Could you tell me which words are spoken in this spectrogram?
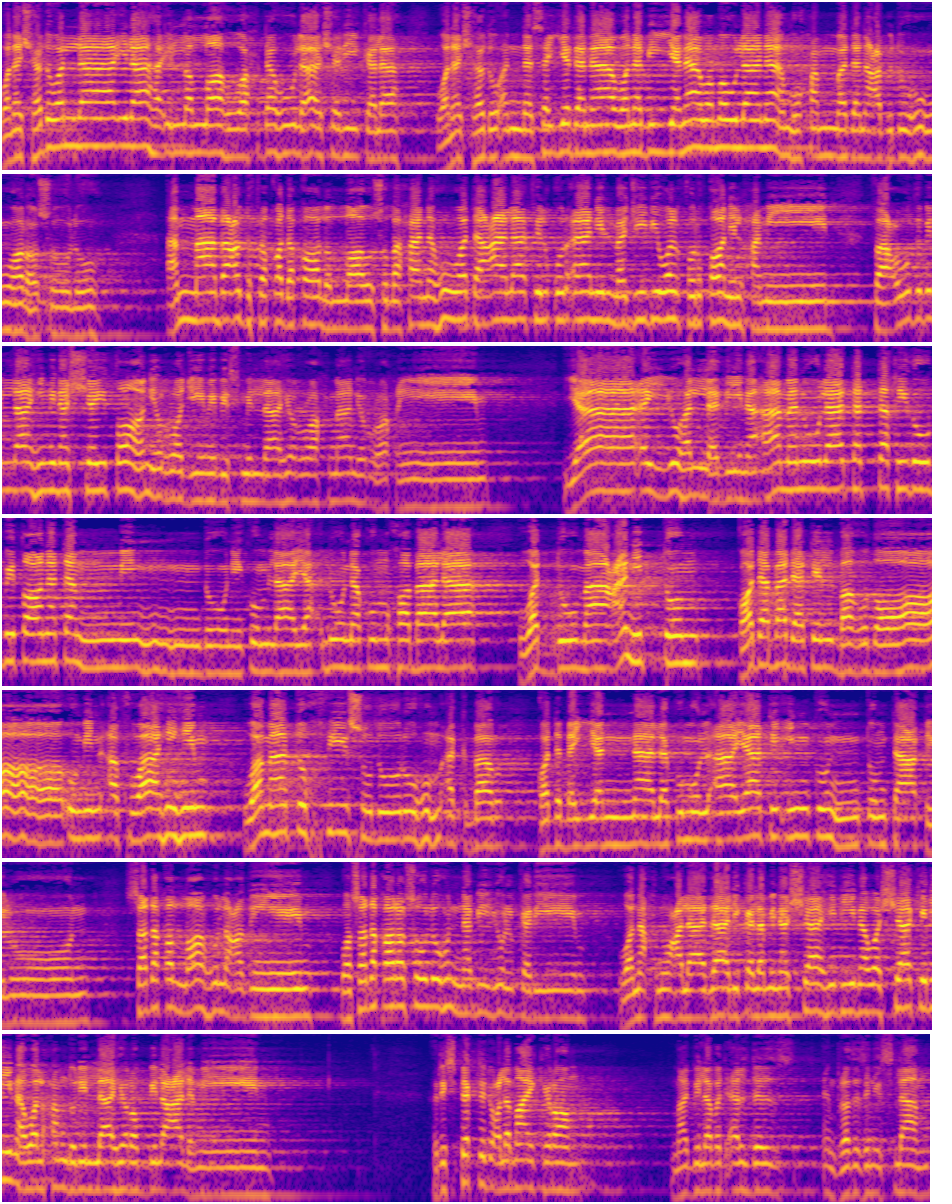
ونشهد أن لا إله إلا الله وحده لا شريك له ونشهد أن سيدنا ونبينا ومولانا محمدا عبده ورسوله. أما بعد فقد قال الله سبحانه وتعالى في القرآن المجيد والفرقان الحميد. فأعوذ بالله من الشيطان الرجيم. بسم الله الرحمن الرحيم. يا أيها الذين آمنوا لا تتخذوا بطانة من دونكم لا يألونكم خبالا ودوا ما عنتم قد بدت البغضاء من أفواههم وما تخفي صدورهم أكبر قد بينا لكم الآيات إن كنتم تعقلون صدق الله العظيم وصدق رسوله النبي الكريم ونحن على ذلك لمن الشاهدين والشاكرين والحمد لله رب العالمين Respected ulama kiram, my beloved elders and brothers in Islam,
